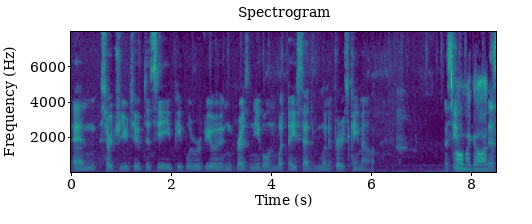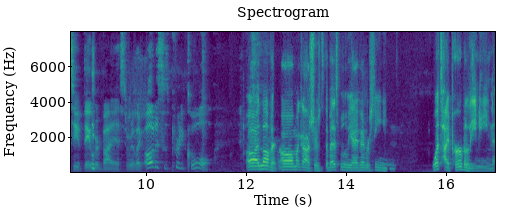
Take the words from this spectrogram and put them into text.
and search YouTube to see people reviewing Resident Evil and what they said when it first came out, and see if, oh my god, and see if they were biased. We're like, oh, this is pretty cool. Oh, I love it. Oh my gosh, it's the best movie I've ever seen. What's hyperbole mean?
